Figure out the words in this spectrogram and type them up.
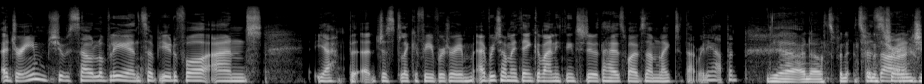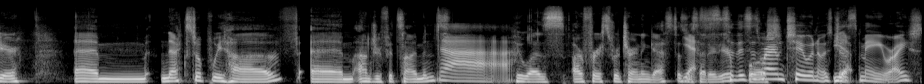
a dream. She was so lovely and so beautiful, and yeah, but uh, just like a fever dream. Every time I think of anything to do with the housewives, I'm like, did that really happen? Yeah, I know it's been it's been a strange year. Um, next up, we have um, Andrew Fitzsimons, Ah. who was our first returning guest, as Yes. we said earlier. So this is round two, and it was Yeah. just me, right?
